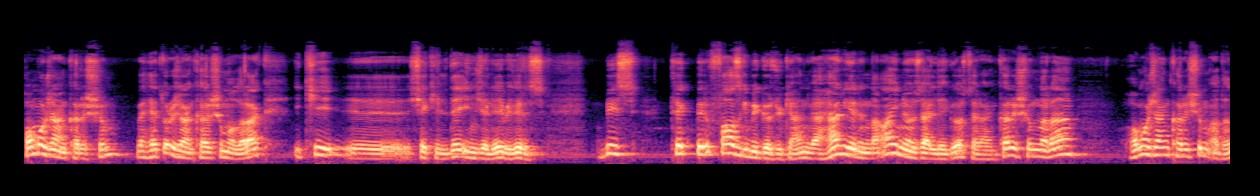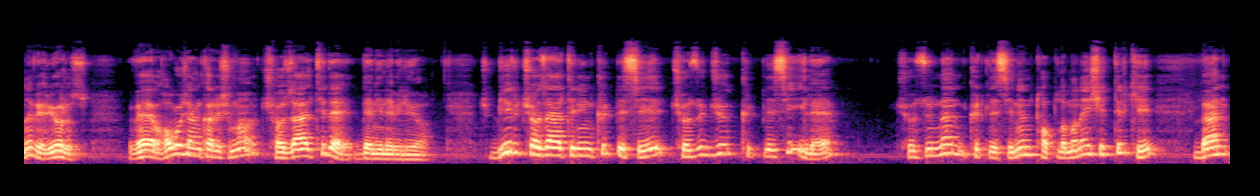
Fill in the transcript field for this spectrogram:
homojen karışım ve heterojen karışım olarak iki e, şekilde inceleyebiliriz. Biz tek bir faz gibi gözüken ve her yerinde aynı özelliği gösteren karışımlara homojen karışım adını veriyoruz. Ve homojen karışıma çözelti de denilebiliyor. Bir çözeltinin kütlesi çözücü kütlesi ile çözünen kütlesinin toplamına eşittir ki ben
